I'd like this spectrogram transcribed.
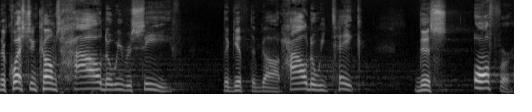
The question comes how do we receive the gift of God? How do we take this offer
